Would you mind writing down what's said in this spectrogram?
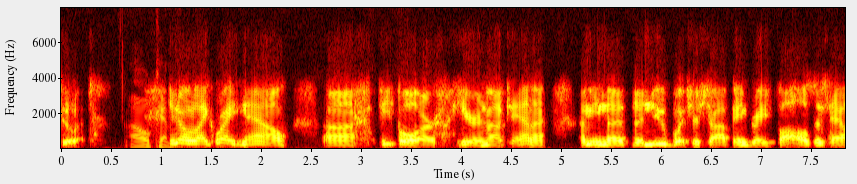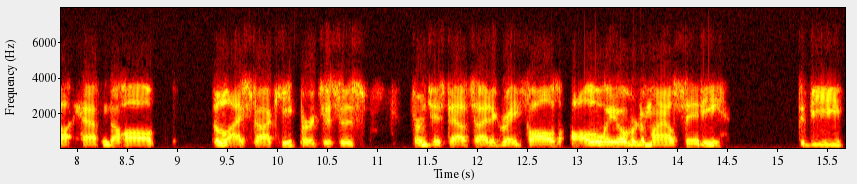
to it. Oh, okay. You know, like right now, uh, people are here in Montana. I mean, the the new butcher shop in Great Falls is ha- having to haul the livestock he purchases from just outside of Great Falls all the way over to Miles City to be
